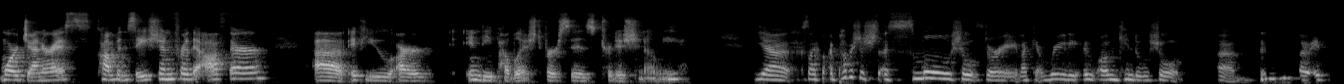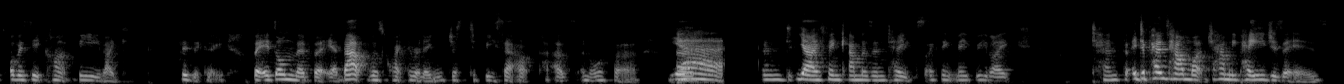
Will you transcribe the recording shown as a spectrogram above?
more generous compensation for the author uh, if you are indie published versus traditionally. Yeah, because I, I, published a, a, small short story, like a really on Kindle Shorts. Um, mm-hmm. So it's obviously it can't be like physically, but it's on there. But yeah, that was quite thrilling just to be set up as an author. Yeah. Um, and yeah i think amazon takes i think maybe like 10 it depends how much how many pages it is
